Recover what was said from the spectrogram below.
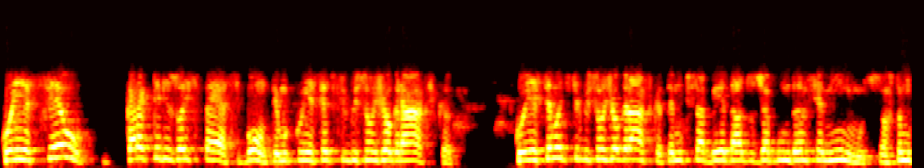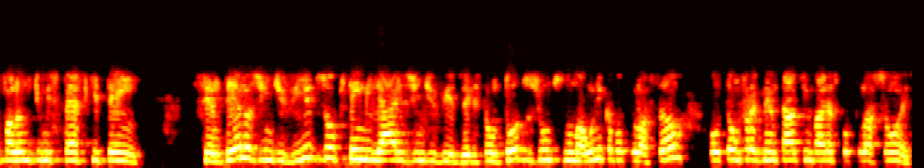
Conheceu, caracterizou a espécie. Bom, temos que conhecer a distribuição geográfica, Conhecer uma distribuição geográfica, temos que saber dados de abundância mínimos. Nós estamos falando de uma espécie que tem centenas de indivíduos ou que tem milhares de indivíduos. Eles estão todos juntos numa única população ou estão fragmentados em várias populações.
